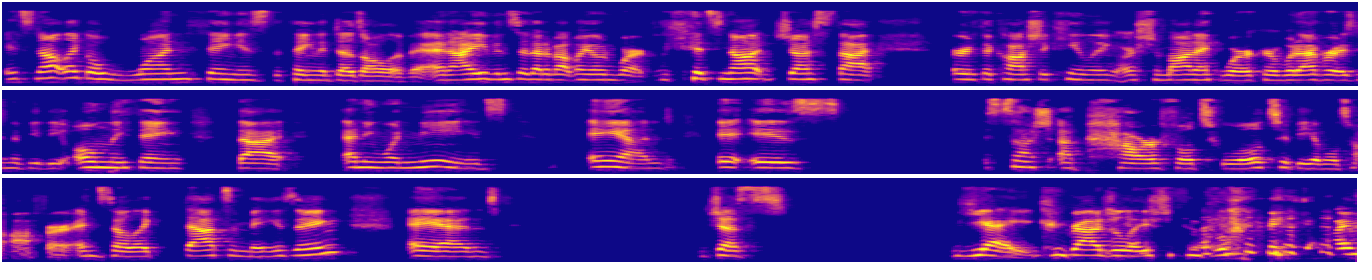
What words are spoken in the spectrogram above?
it's not like a one thing is the thing that does all of it. And I even say that about my own work. Like it's not just that earth akashic healing or shamanic work or whatever is going to be the only thing that anyone needs. And it is such a powerful tool to be able to offer. And so like that's amazing. And just yay congratulations. Like, i'm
